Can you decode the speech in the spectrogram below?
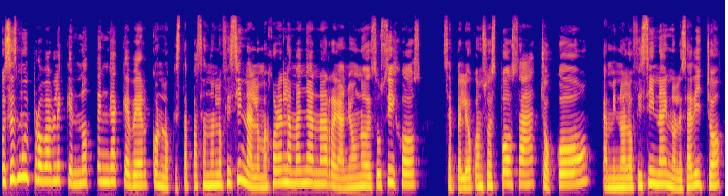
pues es muy probable que no tenga que ver con lo que está pasando en la oficina. A lo mejor en la mañana regañó a uno de sus hijos, se peleó con su esposa, chocó, caminó a la oficina y no les ha dicho.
